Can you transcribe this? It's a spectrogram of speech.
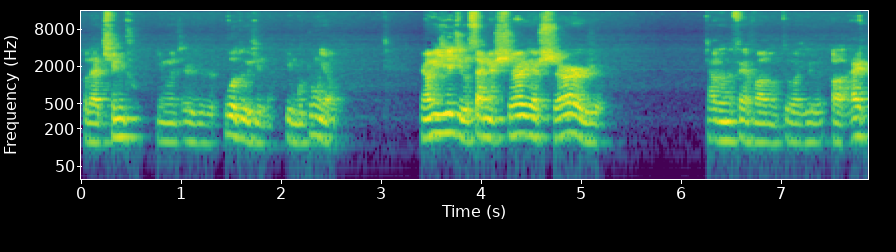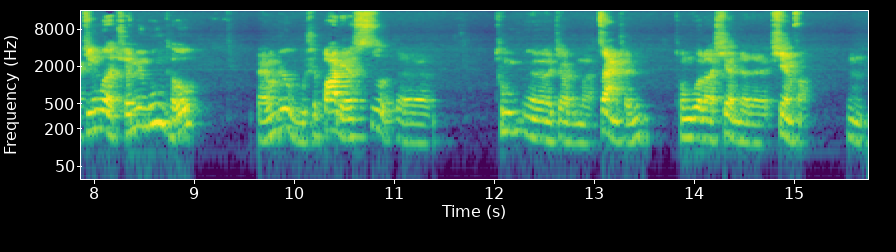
不太清楚，因为这就是过渡性的，并不重要。然后一九九三年十二月十二日。他们分发动做就啊，还经过全民公投，百分之五十八点四的通呃叫什么赞成通过了现在的宪法，嗯，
